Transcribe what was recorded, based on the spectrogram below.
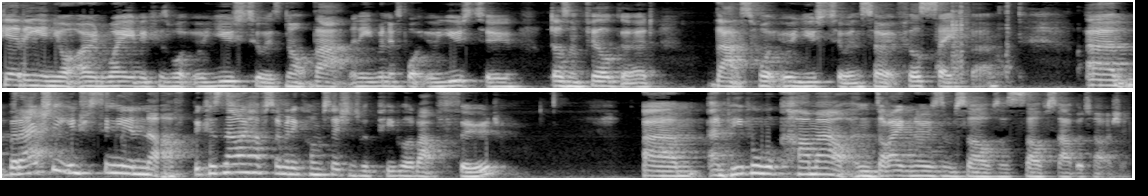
getting in your own way because what you're used to is not that. And even if what you're used to doesn't feel good, that's what you're used to. And so it feels safer. Um, but actually, interestingly enough, because now I have so many conversations with people about food, um, and people will come out and diagnose themselves as self sabotaging.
